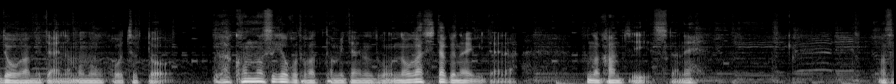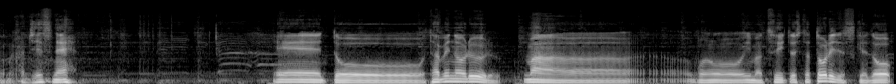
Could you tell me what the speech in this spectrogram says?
動画みたいなものをこうちょっと、うわ、こんなすげえことがあったみたいなところ逃したくないみたいな、そんな感じですかね。まあ、そんな感じですね。えーっと、旅のルール。まあ、この、今ツイートした通りですけど、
